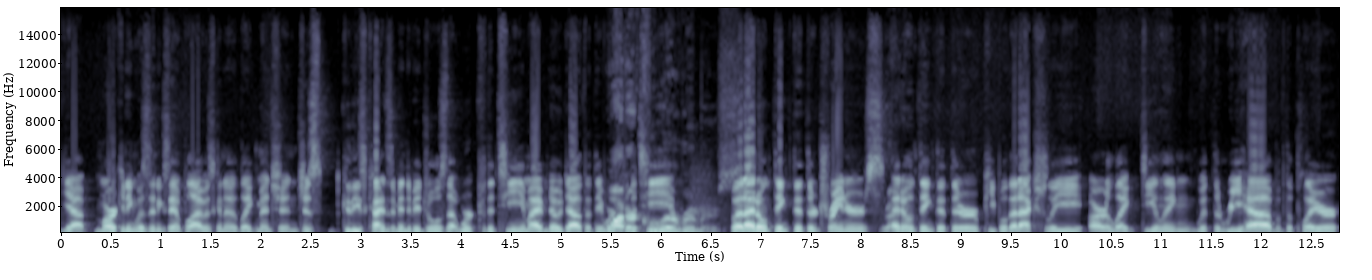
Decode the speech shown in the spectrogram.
yeah, marketing was an example I was gonna like mention. Just these kinds of individuals that work for the team, I have no doubt that they work Water for the cooler team. rumors. But I don't think that they're trainers. I don't think that they're people that actually are like dealing with the rehab of the player.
